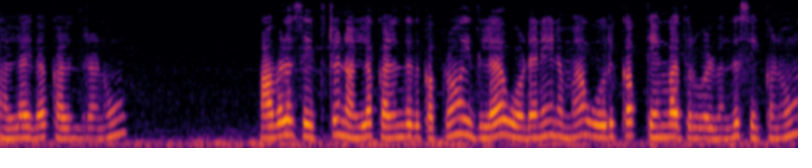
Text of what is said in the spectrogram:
நல்லா இதாக கலந்துடணும். அவலை சேர்த்துட்டு நல்லா கலந்ததுக்கப்புறம் இதில் உடனே நம்ம ஒரு கப் தேங்காய் துருவல் வந்து சேர்க்கணும்.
